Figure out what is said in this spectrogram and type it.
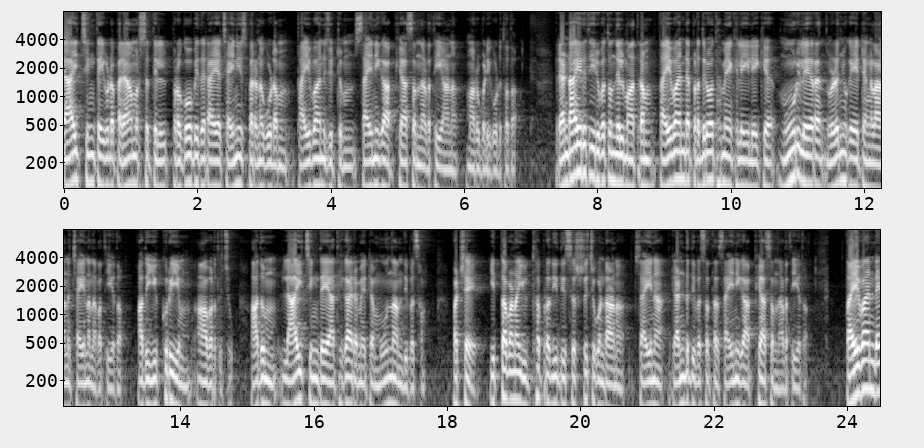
ലായ് ചിങ്തയുടെ പരാമർശത്തിൽ പ്രകോപിതരായ ചൈനീസ് ഭരണകൂടം തൈവാനു ചുറ്റും സൈനികാഭ്യാസം നടത്തിയാണ് മറുപടി കൊടുത്തത്. രണ്ടായിരത്തി ഇരുപത്തൊന്നിൽ മാത്രം തൈവാന്റെ പ്രതിരോധ മേഖലയിലേക്ക് നൂറിലേറെ നുഴഞ്ഞുകയറ്റങ്ങളാണ് ചൈന നടത്തിയത്. അത് ഇക്കുറിയും ആവർത്തിച്ചു. അതും ലായ് ചിങ്തയെ അധികാരമേറ്റ മൂന്നാം ദിവസം. പക്ഷേ ഇത്തവണ യുദ്ധപ്രതീതി സൃഷ്ടിച്ചുകൊണ്ടാണ് ചൈന രണ്ട് ദിവസത്തെ സൈനിക അഭ്യാസം നടത്തിയത്. തൈവാന്റെ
